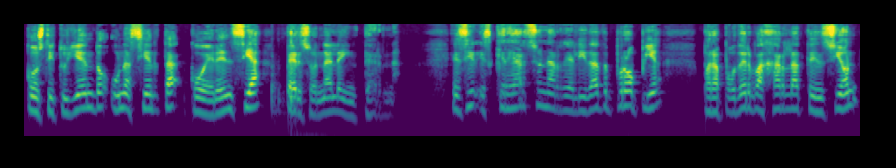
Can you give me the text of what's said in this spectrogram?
constituyendo una cierta coherencia personal e interna. Es decir, es crearse una realidad propia para poder bajar la tensión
